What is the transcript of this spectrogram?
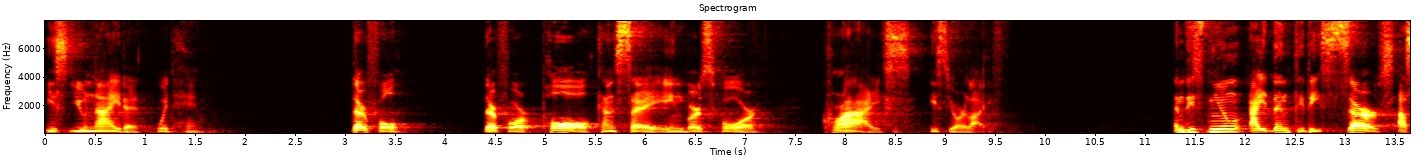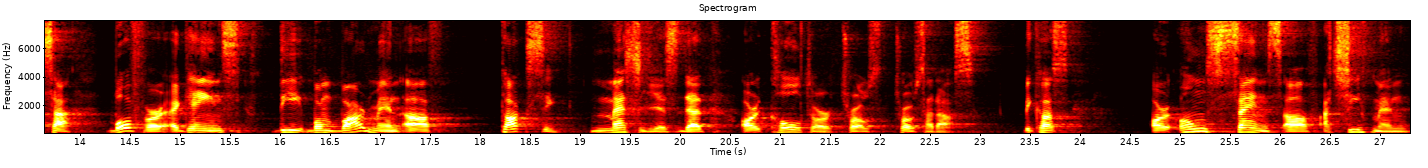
is united with Him. Therefore, therefore, Paul can say in verse 4 Christ is your life. And this new identity serves as a buffer against the bombardment of toxic messages that our culture throws, throws at us. Because our own sense of achievement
